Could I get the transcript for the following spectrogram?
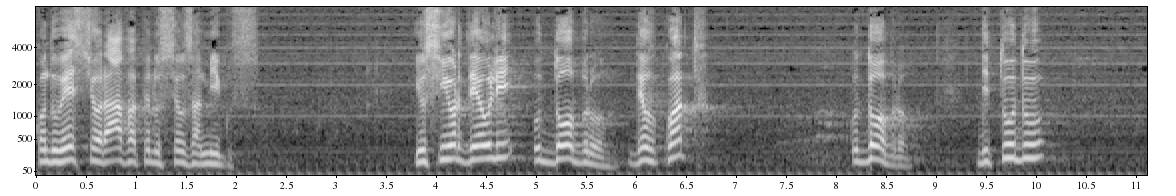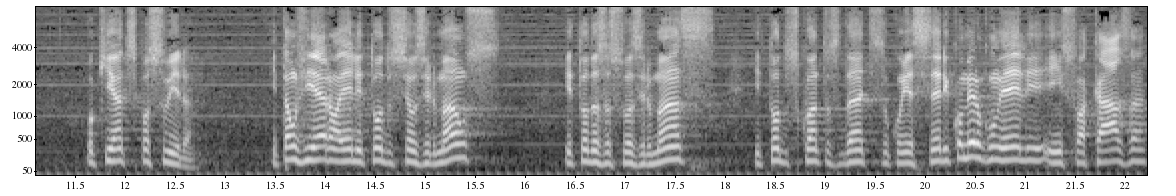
quando este orava pelos seus amigos. E o Senhor deu-lhe o dobro. Deu quanto? O dobro de tudo o que antes possuíra. Então vieram a ele todos os seus irmãos e todas as suas irmãs e todos quantos dantes o conheceram e comeram com ele em sua casa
